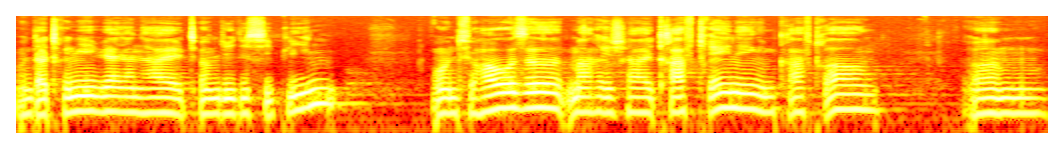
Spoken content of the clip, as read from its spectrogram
Und da trainieren wir dann halt um, die Disziplinen. Und zu Hause mache ich halt Krafttraining im Kraftraum, ähm,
